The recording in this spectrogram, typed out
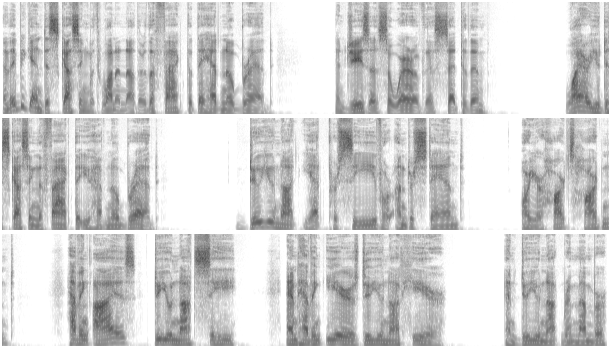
And they began discussing with one another the fact that they had no bread. And Jesus, aware of this, said to them, Why are you discussing the fact that you have no bread? Do you not yet perceive or understand? Are your hearts hardened? Having eyes, do you not see? And having ears, do you not hear? And do you not remember?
